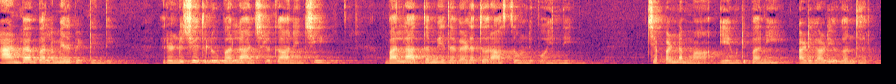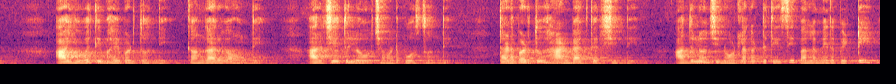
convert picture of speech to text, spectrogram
హ్యాండ్ బ్యాగ్ బల్ల మీద పెట్టింది. రెండు చేతులు బల్ల అంచులుగా ఆనించి బల్ల అద్దం మీద వెడతో రాస్తూ ఉండిపోయింది. చెప్పండమ్మా ఏమిటి పని? అడిగాడు యుగంధర్. ఆ యువతి భయపడుతోంది కంగారుగా ఉంది. అరచేతుల్లో చెమట పోస్తోంది. తడబడుతూ హ్యాండ్ బ్యాగ్ తెరిచింది. అందులోంచి నోట్ల కట్ట తీసి బల్ల మీద పెట్టి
